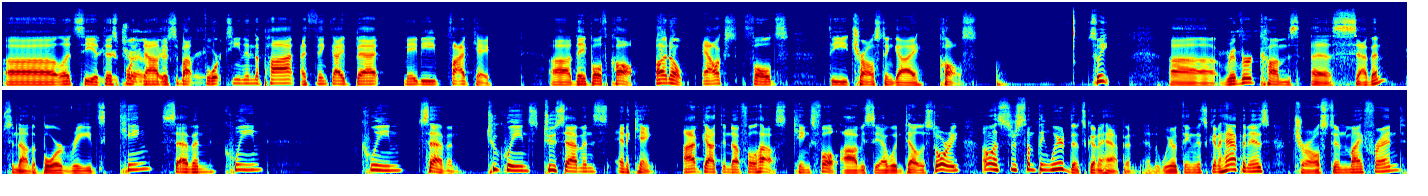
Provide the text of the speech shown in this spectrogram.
uh, let's see. At this point now, there's about 14 in the pot. I think I bet maybe 5k. Uh, they both call. Oh no, Alex folds. The Charleston guy calls. Sweet. Uh, river comes a seven. So now the board reads king, seven, queen, queen, seven. Two queens, two sevens, and a king. I've got the nut full house. King's full. Obviously, I wouldn't tell the story unless there's something weird that's going to happen. And the weird thing that's going to happen is Charleston, my friend.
